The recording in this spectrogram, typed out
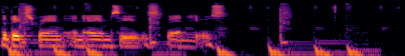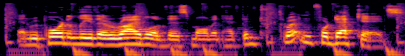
the big screen in AMC's venues. And reportedly, the arrival of this moment had been threatened for decades,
